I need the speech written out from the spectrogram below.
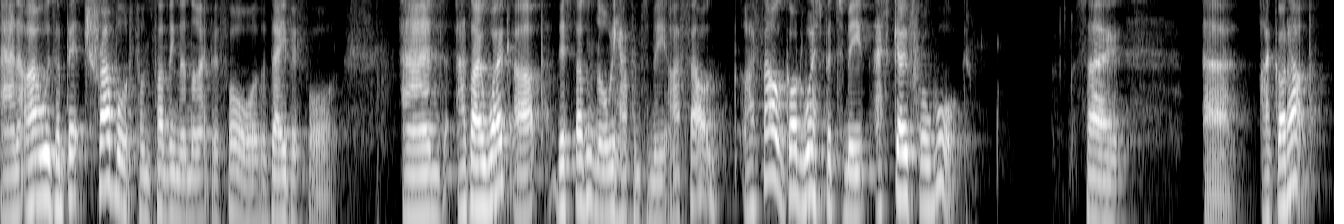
And I was a bit troubled from something the night before or the day before. And as I woke up, this doesn't normally happen to me. I felt, I felt God whisper to me, let's go for a walk. So uh, I got up.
